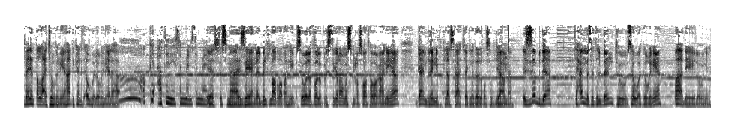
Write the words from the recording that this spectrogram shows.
بعدين طلعت أغنية. هذه كانت أول أغنية لها. آه okay. أعطيني سمعني سمعني. yes اسمها زين البنت مرة رهيب. سووا لها follow في الإنستغرام واسمعوا صوتها وأغانيها. دائما تغني في كلاسات شكلها تدرس في جامعة. الزبدة تحمست البنت وسوت أغنية وهذه هي الأغنية.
